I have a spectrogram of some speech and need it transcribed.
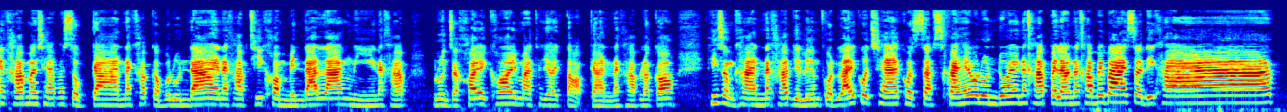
นะครับ มาแชร์ประสบการณ์นะครับ กับบอลลูนได้นะครับ ที่คอมเมนต์ด้านล่างนี้นะครับบอลลูนจะค่อยๆ มาทยอยตอบกันนะครับ แล้วก็ที่สำคัญนะครับ อย่าลืมกดไลค์กดแชร์กด subscribe ให้บอลลูนด้วยนะครับ ไปแล้วนะครับบ๊ายบายสวัสดีครับ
